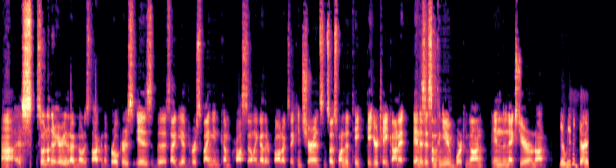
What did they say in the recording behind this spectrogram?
Uh, so another area that I've noticed talking to brokers is this idea of diversifying income, cross-selling other products like insurance. And so I just wanted to take, get your take on it. And is it something you're working on in the next year or not? Yeah, we haven't done a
